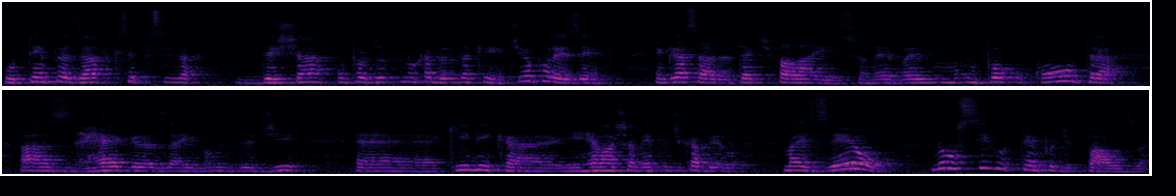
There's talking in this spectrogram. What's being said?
o tempo exato que você precisa deixar o produto no cabelo da cliente. Eu, por exemplo, é engraçado até te falar isso, né? Vai um pouco contra as regras aí, vamos dizer, de é, química e relaxamento de cabelo. Mas eu não sigo o tempo de pausa.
